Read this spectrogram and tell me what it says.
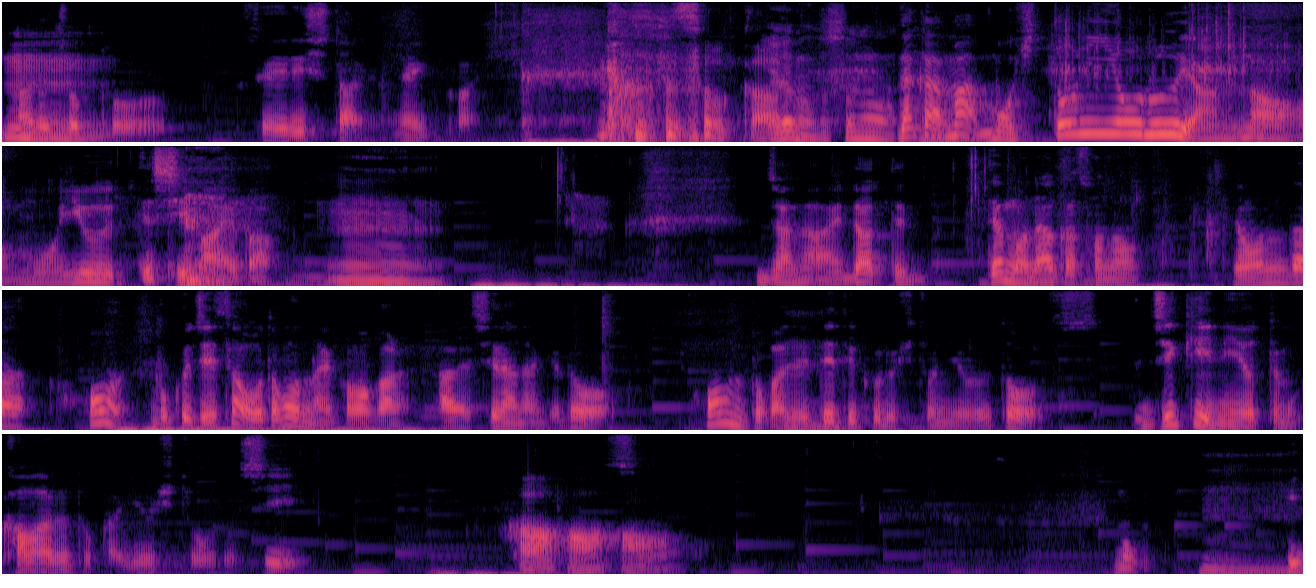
うんあれちょっと整理したいよね、一回。そうかいや、で。もその、だからまあ、もう人によるやんな、もう言うてしまえば。うん。じゃない？だって、でもなんかその、読んだ本、僕実は男ないかわからあれ知らないけど、本とかで出てくる人によると、時期によっても変わるとか言う人おるし、はあはあはもううんぴ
